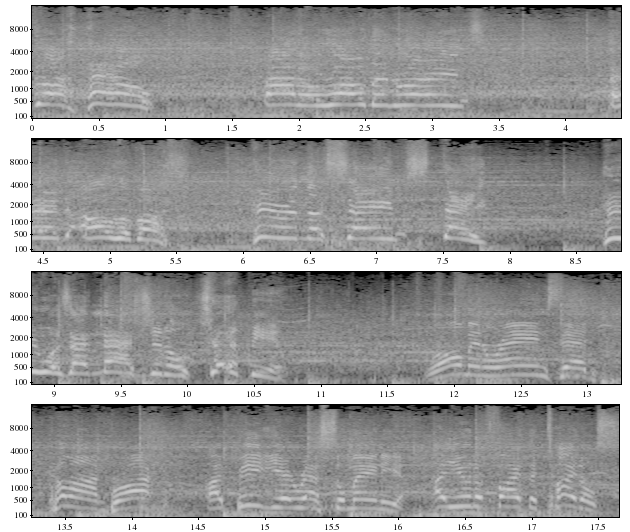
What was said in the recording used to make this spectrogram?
the hell out of Roman Reigns and all of us here in the same state. He was a national champion. Roman Reigns said, Come on, Brock. I beat you at WrestleMania. I unified the titles.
